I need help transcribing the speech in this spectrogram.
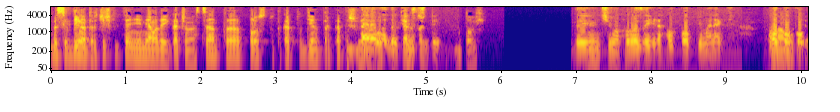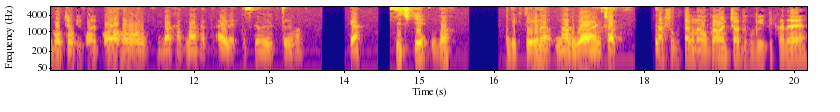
Да се вдигнат ръчичките, ние няма да ги качваме на сцената, просто така както вдигнат ръката, ще Да, да, да, от тях да, са да. готови. Да видим, че има хора за игра. Оп, оп, има някакви. Оп, оп, оп, оп, оп, оп, оп, махат, махат. Айде, пускаме викторината. Така, всички в викторина над главен чат. Аз ще го тагна в главен чат да го видите къде е,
